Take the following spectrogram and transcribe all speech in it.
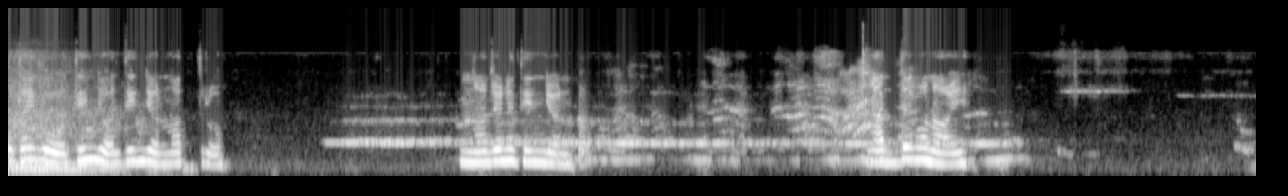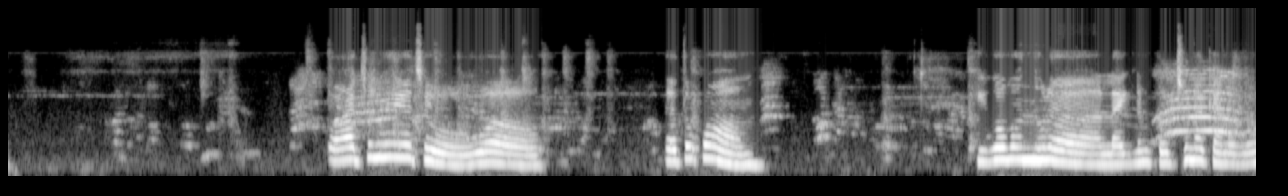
কোথায় গো, তিনজন তিনজন মাত্র। নজনে তিনজন। অর্ধেকও নয়। পাঁচজন হয়ে গেছে ওয়াও। এত কম। কি গো বন্ধুরা লাইক ডান করছ না কেন গো?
